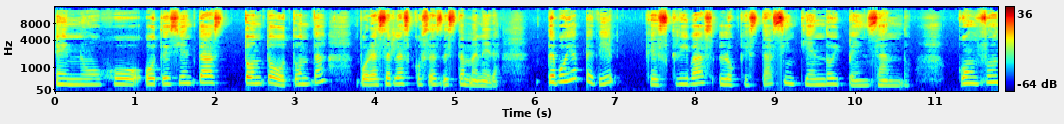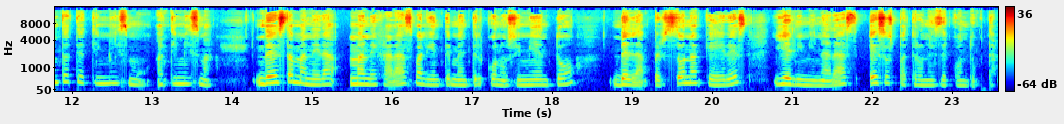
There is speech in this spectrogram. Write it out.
enojo o te sientas tonto o tonta por hacer las cosas de esta manera. Te voy a pedir que escribas lo que estás sintiendo y pensando. Confróntate a ti mismo, a ti misma. De esta manera manejarás valientemente el conocimiento de la persona que eres y eliminarás esos patrones de conducta.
